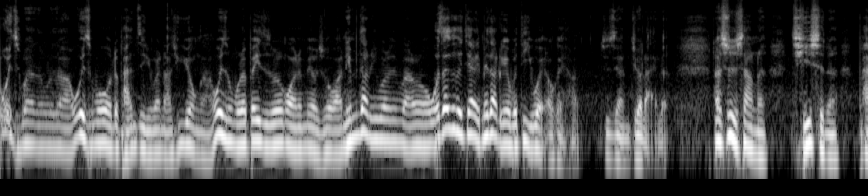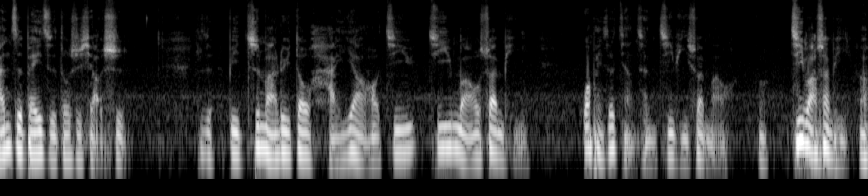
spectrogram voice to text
为什么要这么做？为什么我的盘子你们拿去用啊？为什么我的杯子都用完了没有说啊？你们到底我我在这个家里面到底有没有地位？OK，好，就这样就来了。那事实上呢，其实呢，盘子杯子都是小事，就是比芝麻绿豆还要哈鸡鸡毛蒜皮，我每次讲成鸡皮蒜毛。鸡毛蒜皮啊，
